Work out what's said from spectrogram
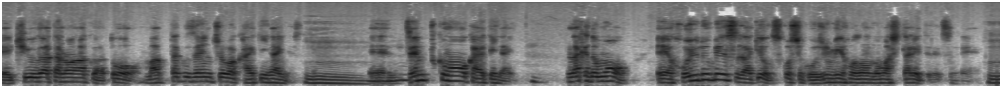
えー、旧型のアクアと全く全長は変えていないんですね。えー、全幅も変えていない。だけども、えー、ホイールベースだけを少し50ミリほど伸ばしてあげてですね、うん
